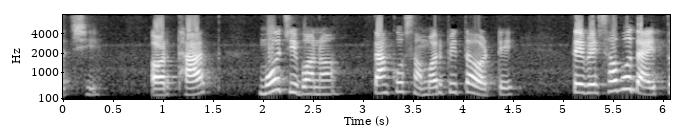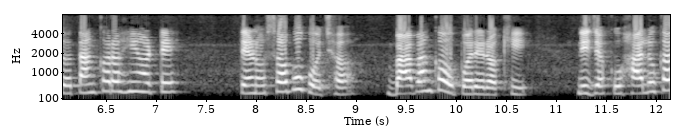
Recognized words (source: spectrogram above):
ଅଛି। ଅର୍ଥାତ୍ ମୋ ଜୀବନ ତାଙ୍କୁ ସମର୍ପିତ ଅଟେ। ତେବେ ସବୁ ଦାୟିତ୍ୱ ତାଙ୍କର ହିଁ ଅଟେ। ତେଣୁ ସବୁ ବୋଝ ବାବାଙ୍କ ଉପରେ ରଖି ନିଜକୁ ହାଲୁକା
